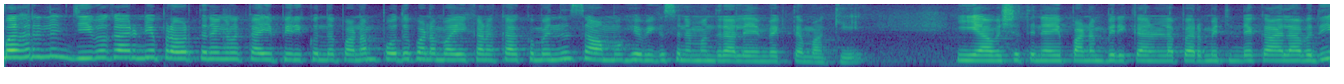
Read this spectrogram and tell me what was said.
ബഹ്റൈനിൽ ജീവകാരുണ്യ പ്രവർത്തനങ്ങൾക്കായി പിരിക്കുന്ന പണം പൊതുപണമായി കണക്കാക്കുമെന്ന് സാമൂഹ്യ വികസന മന്ത്രാലയം വ്യക്തമാക്കി. ഈ ആവശ്യത്തിനായി പണം പിരിക്കാനുള്ള പെർമിറ്റിന്റെ കാലാവധി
